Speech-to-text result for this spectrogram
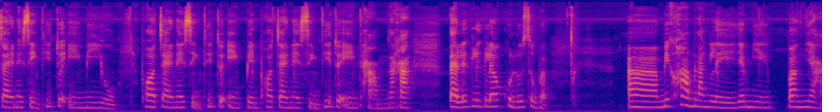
ใจในสิ่งที่ตัวเองมีอยู่ พอใจในสิ่งที่ตัวเองเป็นพอใจในสิ่งที่ตัวเองทำนะคะ แต่ลึกๆแล้วคุณรู้สึกแบบ มีความลังเลยังมีบางอย่าง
